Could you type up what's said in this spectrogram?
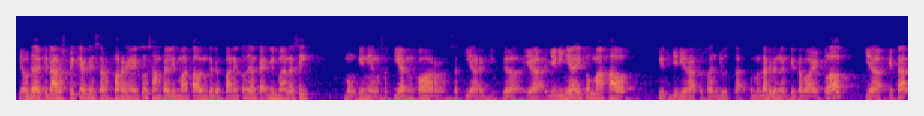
ya udah kita harus pikir nih servernya itu sampai lima tahun ke depan itu yang kayak gimana sih? Mungkin yang sekian core, sekian giga, ya jadinya itu mahal gitu jadi ratusan juta. Sementara dengan kita pakai cloud, ya kita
